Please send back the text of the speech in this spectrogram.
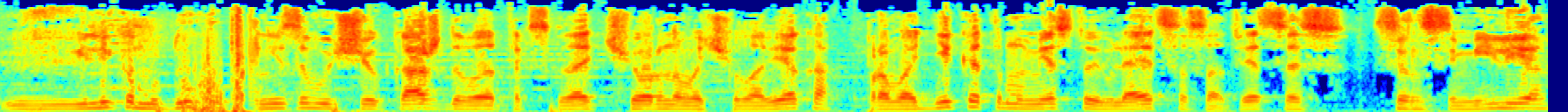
великому духу, пронизывающего каждого, так сказать, черного человека. Проводник этому месту является, соответственно, Сенсемилья.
